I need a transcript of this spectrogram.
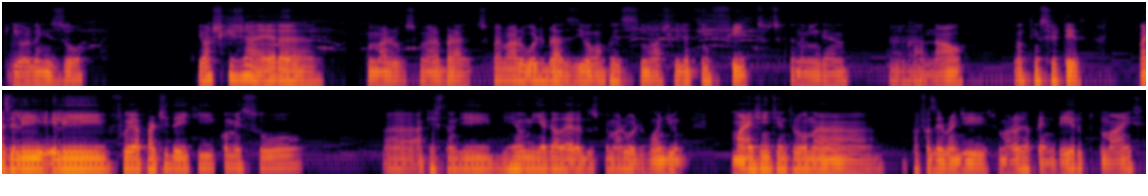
Que uhum. organizou. Eu acho que já era Super Mario, Super Mario, Super Mario World Brasil, alguma coisa assim. Eu acho que ele já tinha feito, se eu não me engano. Uhum. O canal. Não tenho certeza. Mas ele, ele foi a partir daí que começou uh, a questão de, de, reunir a galera do Super Mario World, onde mais gente entrou na para fazer run de Super Mario aprenderam tudo mais.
